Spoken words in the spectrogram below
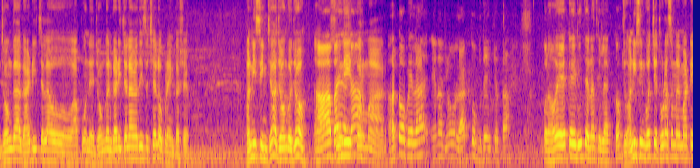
જોંગા ગાડી ચલાવો આપો ને જોંગન ગાડી ચલાવ્યા દિવસે છેલ્લો પ્રેન્ક હશે. હની સિંહ છે જોંગો જો. હા ભાઈ સુનીલ પરમાર. હતો પેલા એના જો લાગતો બધે કહેતા. પણ હવે એ કઈ રીતે નથી લાગતો. જો હની સિંહ વચ્ચે થોડા સમય માટે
